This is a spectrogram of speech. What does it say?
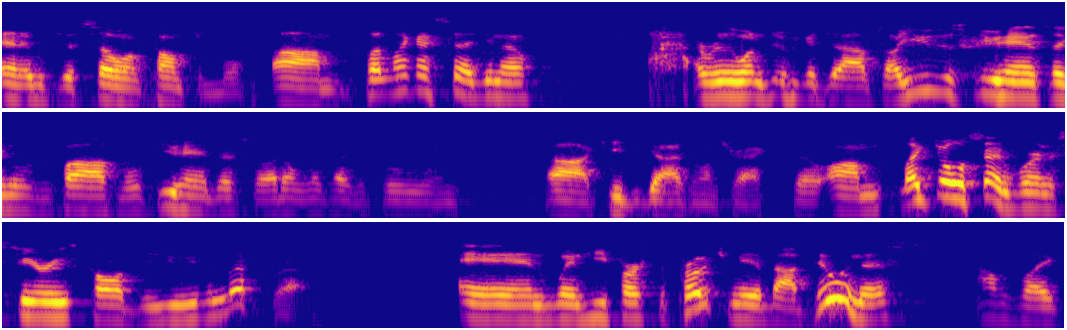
and it was just so uncomfortable. Um, but like I said, you know, I really want to do a good job, so I'll use as few hand signals as possible, a few hands there, so I don't look like a fool, and uh, keep you guys on track. So, um, like Joel said, we're in a series called "Do You Even Lift, Bro?" And when he first approached me about doing this, I was like,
